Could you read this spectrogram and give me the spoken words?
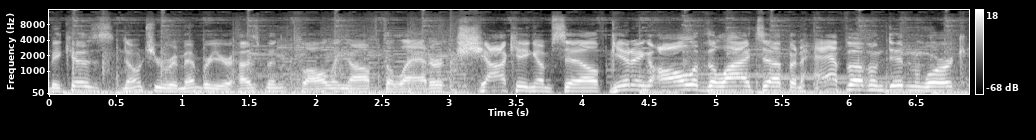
Because don't you remember your husband falling off the ladder, shocking himself, getting all of the lights up, and half of them didn't work?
